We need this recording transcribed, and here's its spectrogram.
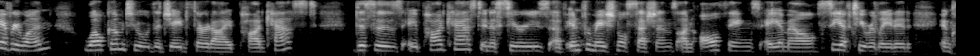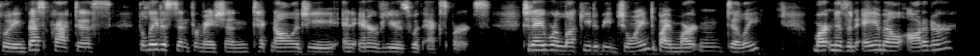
Everyone. Welcome to the Jade Third Eye podcast. This is a podcast in a series of informational sessions on all things AML, CFT related, including best practice, the latest information, technology, and interviews with experts. Today, we're lucky to be joined by Martin Dilly. Martin is an AML auditor,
